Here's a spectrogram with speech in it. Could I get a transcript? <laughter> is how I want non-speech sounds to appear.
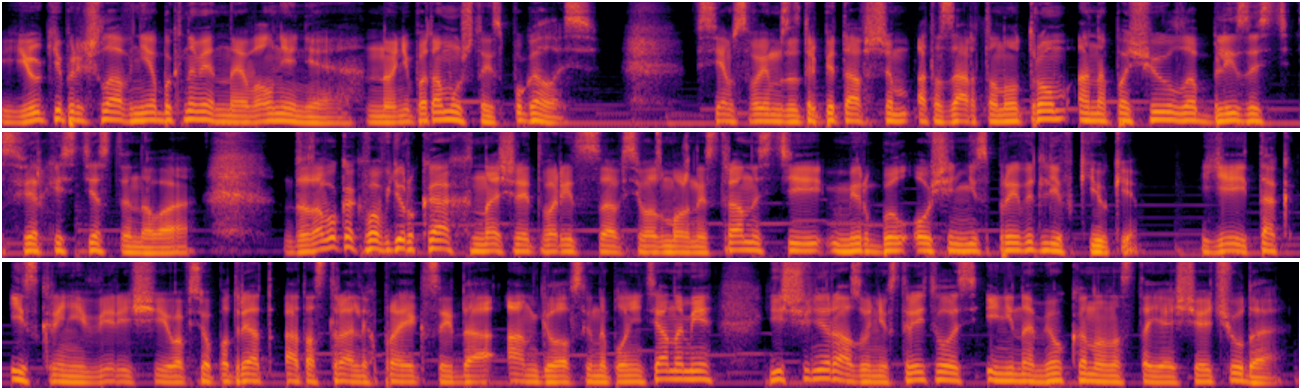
Юки пришла в необыкновенное волнение, но не потому, что испугалась. Всем своим затрепетавшим от азарта нутром она почуяла близость сверхъестественного. До того, как во вьюрках начали твориться всевозможные странности, мир был очень несправедлив к Юки. Ей, так искренне верящей во все подряд от астральных проекций до ангелов с инопланетянами, еще ни разу не встретилась и ни намека на настоящее чудо.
